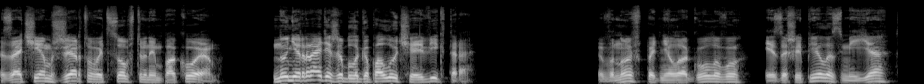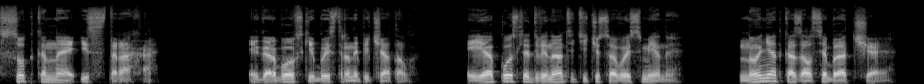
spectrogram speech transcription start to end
Зачем жертвовать собственным покоем? Ну не ради же благополучия Виктора. Вновь подняла голову и зашипела змея, сотканная из страха. И Горбовский быстро напечатал. Я после 12-часовой смены, но не отказался бы от чая.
